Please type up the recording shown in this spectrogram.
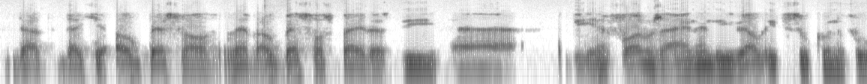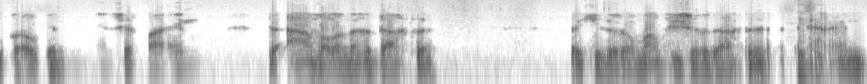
dat, dat je ook best wel, we hebben ook best wel spelers die, eh, die in vorm zijn en die wel iets toe kunnen voegen, ook in, in, zeg maar in de aanvallende gedachten. Dat je de romantische gedachten. Ja, en,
